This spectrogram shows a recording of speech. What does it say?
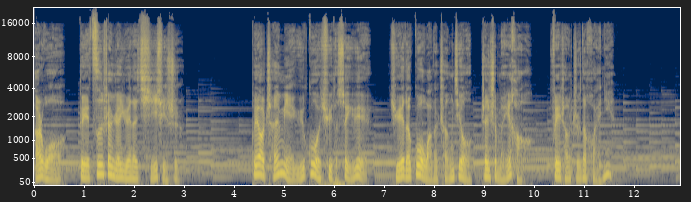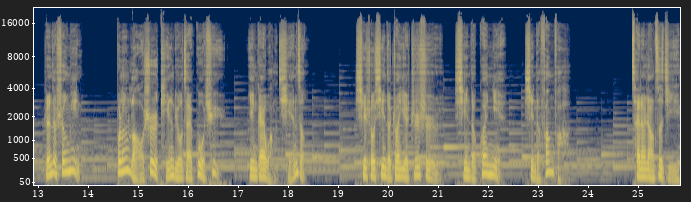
而我对资深人员的期许是。不要沉湎于过去的岁月，觉得过往的成就真是美好，非常值得怀念。人的生命不能老是停留在过去，应该往前走，吸收新的专业知识、新的观念、新的方法，才能让自己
